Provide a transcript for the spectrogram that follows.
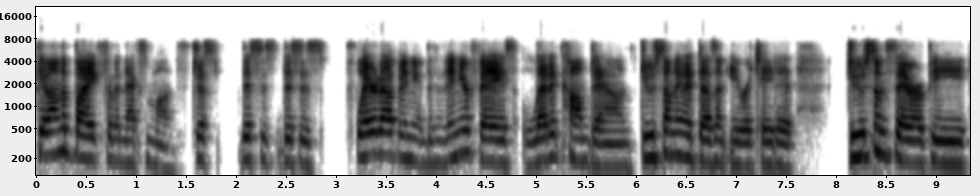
get on the bike for the next month. Just this is this is flared up in your this is in your face. Let it calm down. Do something that doesn't irritate it. Do some therapy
